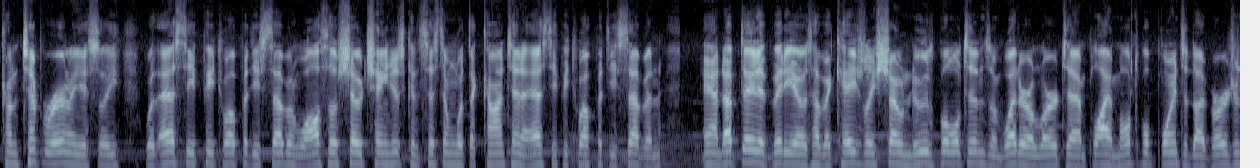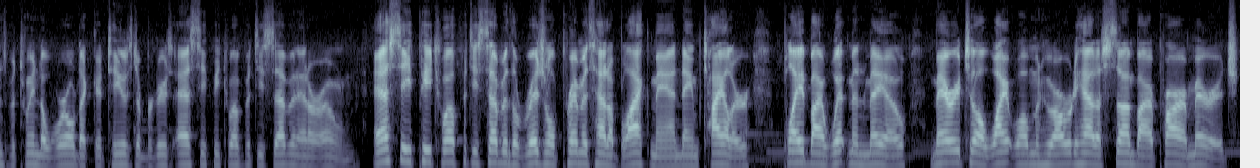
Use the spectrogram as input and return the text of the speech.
contemporaneously with SCP-1257 will also show changes consistent with the content of SCP-1257, and updated videos have occasionally shown news bulletins and weather alerts that imply multiple points of divergence between the world that continues to produce SCP-1257 and our own. SCP-1257's original premise had a black man, named Tyler, played by Whitman Mayo, married to a white woman who already had a son by a prior marriage.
